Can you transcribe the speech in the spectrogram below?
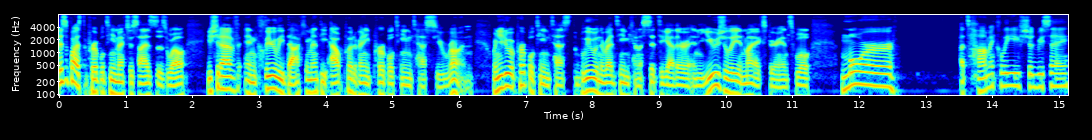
this applies to purple team exercises as well. You should have and clearly document the output of any purple team tests you run. When you do a purple team test, the blue and the red team kind of sit together and usually, in my experience, will more atomically, should we say,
